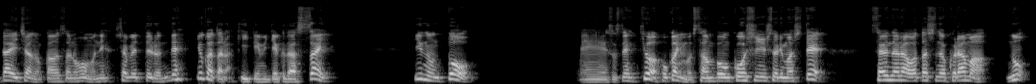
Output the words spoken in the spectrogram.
第1話の感想の方もね、喋ってるんで、よかったら聞いてみてください。っていうのと、えー、そうですね、今日は他にも3本更新しておりまして、さよなら私のクラマーの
